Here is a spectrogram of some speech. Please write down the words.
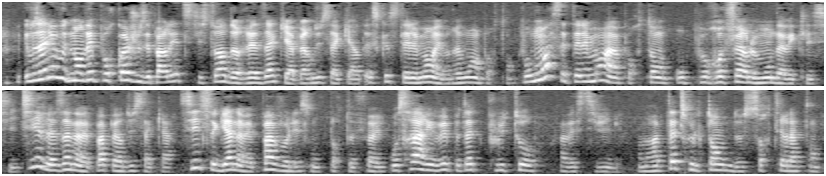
Et vous allez vous demander pourquoi je vous ai parlé de cette histoire de Reza qui a perdu sa carte. Est-ce que cet élément est vraiment important? Pour moi cet élément est important. On peut refaire le monde avec les si. Si Reza n'avait pas perdu sa carte, si ce gars n'avait pas volé son portefeuille, on serait arrivé peut-être plus tôt à Vestiville. On aurait peut-être eu le temps de sortir la tente,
